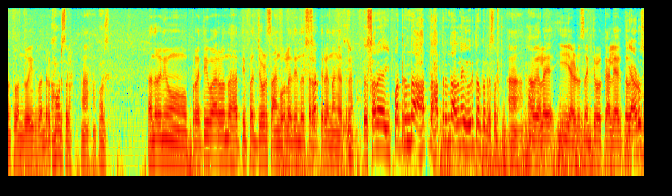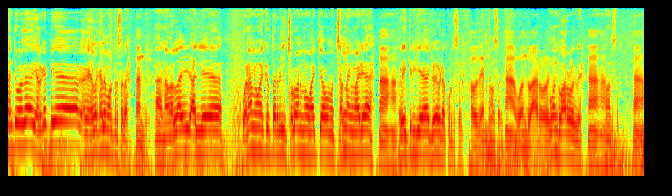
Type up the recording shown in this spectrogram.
ಮತ್ತು ಒಂದು ಐದು ಬಂದ್ರೆ ಹ್ಞೂ ಸರ್. ಹಾಂ ಹಾಂ. ಹ್ಞೂ ಸರ್. ಅಂದ್ರೆ ನೀವು ಪ್ರತಿ ವಾರ ಒಂದು ಹತ್ತು ಇಪ್ಪತ್ತು ಜೋಳ ಸಾಂಗೋಲದಿಂದ ಅಂದಂಗೆ ಹತ್ರ ಸರ್ ಇಪ್ಪತ್ತರಿಂದ ಹತ್ತು ಹತ್ತರಿಂದ ಹದಿನೈದು ಊರಿ ತರ್ತಾನ್ರಿ ರೀ ಸರ್. ಹಾಂ ಅವೆಲ್ಲ ಈ ಎರಡು ಸಂತಿ ಒಳಗೆ ಖಾಲಿ ಆಗ್ತವೆ? ಎರಡು ಸಂತಿ ಒಳಗೆ ಎರಗಟ್ಟಿ ಎಲ್ಲ ಖಾಲಿ ಮಾಡ್ತೀವಿ ಸರ್. ಹಾಂ ರೀ ಹಾಂ ನಾವೆಲ್ಲ ಈ ಅಲ್ಲಿ ಒಣ ಮೇವು ಹಾಕಿರ್ತಾರೆ ಇಲ್ಲಿ ಚಲೋ ಮೇವು ಹಾಕಿ ಅವನು ಚೆನ್ನಾಗಿ ಮಾಡಿ ಹಾಂ ಹಾಂ. ರೈತರಿಗೆ ಗಿಳೆ ಹೊಡ್ಯಾಕ ಕೊಡ್ತೀವಿ ಸರ್. ಹೌದೇನು ಹ್ಞೂ ಸರ್. ಹಾಂ ಒಂದು ವಾರ ಒಳಗೆ. ಒಂದು ವಾರ ಒಳಗೆ ರೀ ಹಾಂ ಹಾಂ. ಹ್ಞೂ ಸರ್. ಹಾಂ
